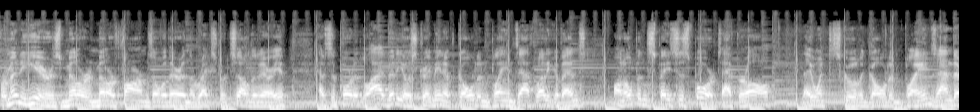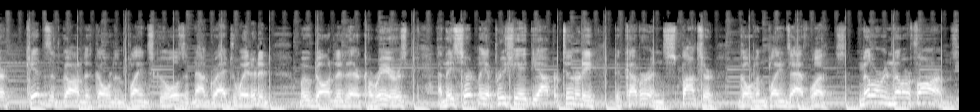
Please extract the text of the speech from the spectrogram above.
For many years, Miller and Miller Farms over there in the Rexford Selden area have supported live video streaming of Golden Plains athletic events on Open Spaces Sports. After all, they went to school at Golden Plains, and their kids have gone to Golden Plains schools, have now graduated and moved on to their careers, and they certainly appreciate the opportunity to cover and sponsor Golden Plains athletics. Miller and Miller Farms,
